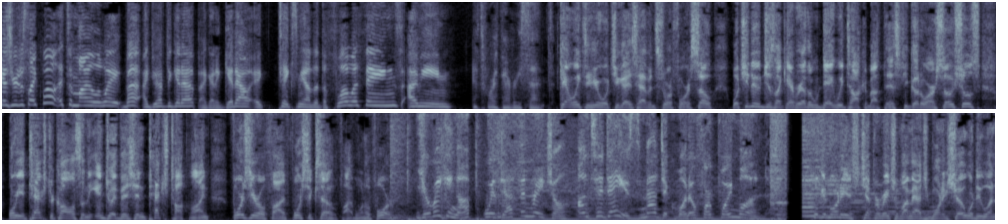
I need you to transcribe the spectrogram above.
Yep. you're just like, well, it's a mile away, but I do have to get up. I got to get out. It takes me out of the flow of things. I mean, it's worth every cent. Can't wait to hear what you guys have in store for us. So, what you do, just like every other day we talk about this, you go to our socials or you text or call us on the Enjoy Vision text talk line 405 460 5104. You're waking up with Jeff and Rachel on today's Magic 104.1. Well, good morning. It's Jeff and Rachel, my Magic Morning Show. We're doing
